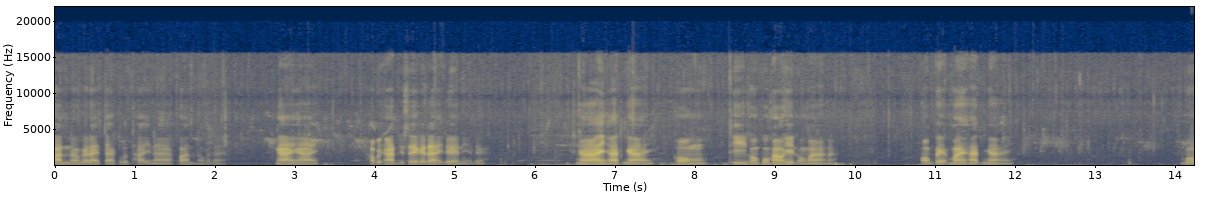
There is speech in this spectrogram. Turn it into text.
ปั่นเอาก็ได้จักรรถไถหน้าปั่นเอาก็ได้ ง่ายง่ายเอาไปอัดอยู่ใส่ก็ได้เด้อเนี่ยเด้อง่ายอัดง่ายของทีของพวกเขาเห็ดออกมานะ ออกแบบไม้อัดง่ายบ่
